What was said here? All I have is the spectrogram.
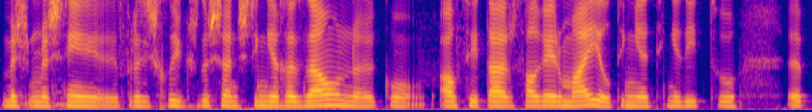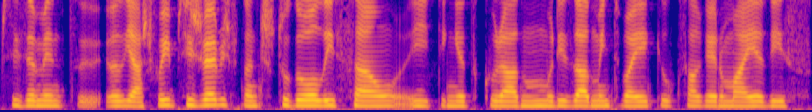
mas, mas sim, Francisco Rodrigues dos Santos tinha razão na- com- ao citar Salgueiro Maia, ele tinha, tinha dito eh, precisamente, aliás, foi ipsis verbis, portanto estudou a lição e tinha decorado, memorizado muito bem aquilo que Salgueiro Maia disse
